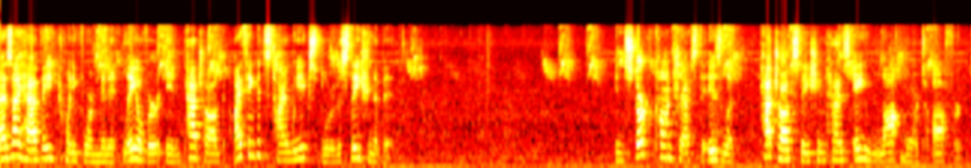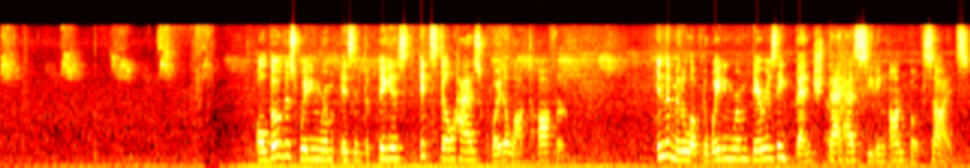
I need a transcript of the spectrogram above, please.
As I have a 24 minute layover in Patchogue, I think it's time we explore the station a bit. In stark contrast to Islip, Patchogue Station has a lot more to offer. Although this waiting room isn't the biggest, it still has quite a lot to offer. In the middle of the waiting room, there is a bench that has seating on both sides.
